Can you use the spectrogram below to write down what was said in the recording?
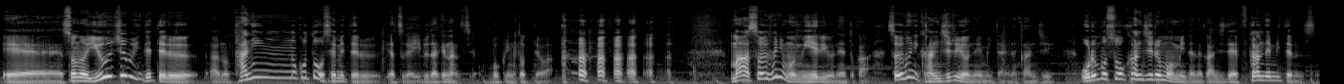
えー、その YouTube に出てるあの他人のことを責めてるやつがいるだけなんですよ。僕にとっては。まあそういう風にも見えるよねとか。そういう風に感じるよねみたいな感じ。俺もそう感じるもんみたいな感じで俯瞰で見てるんです。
